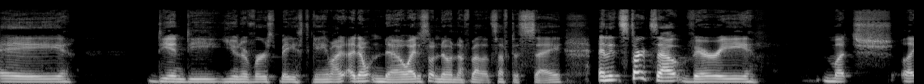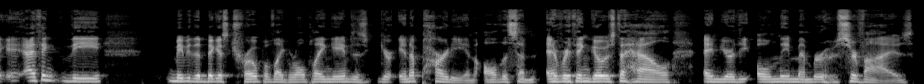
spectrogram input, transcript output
a D&D universe based game. I, I don't know. I just don't know enough about that stuff to say. And it starts out very much like I think the maybe the biggest trope of like role playing games is you're in a party and all of a sudden everything goes to hell and you're the only member who survives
